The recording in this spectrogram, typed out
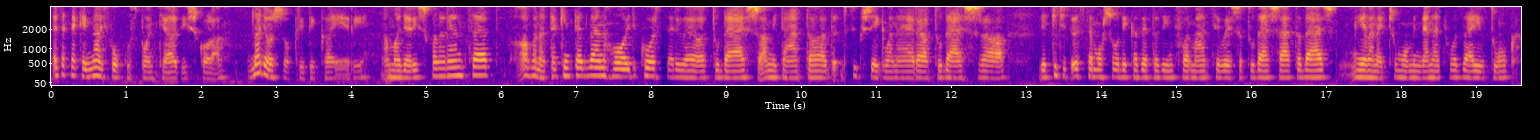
ezeknek egy nagy fókuszpontja az iskola. Nagyon sok kritika éri a magyar iskola rendszert, abban a tekintetben, hogy korszerű-e a tudás, amit átad, szükség van erre a tudásra, egy kicsit összemosódik azért az információ és a tudás átadás. Nyilván egy csomó mindenhez hozzájutunk,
